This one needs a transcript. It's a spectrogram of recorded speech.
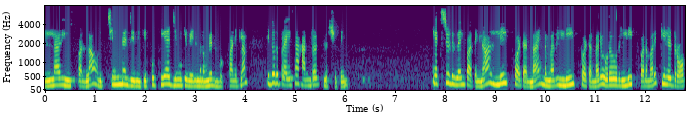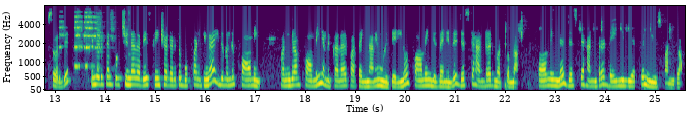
எல்லாரும் யூஸ் பண்ணலாம். ஒரு சின்ன ஜிமிக்கி குட்டியாக ஜிமிக்கி வேணுங்கிறவங்க இதை புக் பண்ணிக்கலாம். இதோட ப்ரைஸாக hundred plus shipping next design பார்த்தீங்கன்னா லீஃப் பட்டன் தான். இந்த மாதிரி லீஃப் பட்டன் மாதிரி ஒரு ஒரு லீஃப் வர மாதிரி கீழே ட்ராப்ஸ் வருது. இந்த டிசைன் பிடிச்சிருந்தா அதை அப்படியே ஸ்க்ரீன்ஷாட் எடுத்து புக் பண்ணிக்கோங்க. இது வந்து ஃபார்மிங் ஒன் கிராம் ஃபார்மிங் அந்த கலர் பார்த்தீங்கன்னாலே உங்களுக்கு தெரியும். ஃபார்மிங் டிசைன் இது ஜஸ்ட் ஹண்ட்ரட் மட்டும்தான். ஃபார்மிங்கில் ஜஸ்ட் ஹண்ட்ரட் டெய்லி வியர்க்கு நீங்கள் யூஸ் பண்ணிக்கலாம்.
